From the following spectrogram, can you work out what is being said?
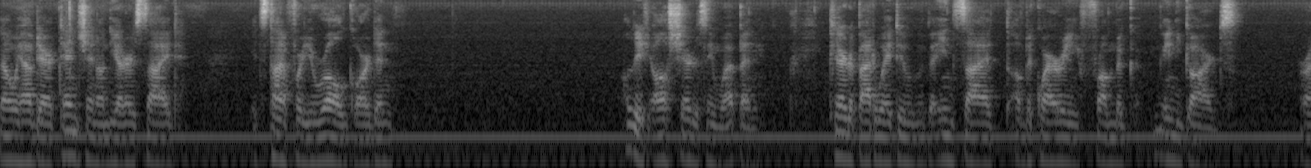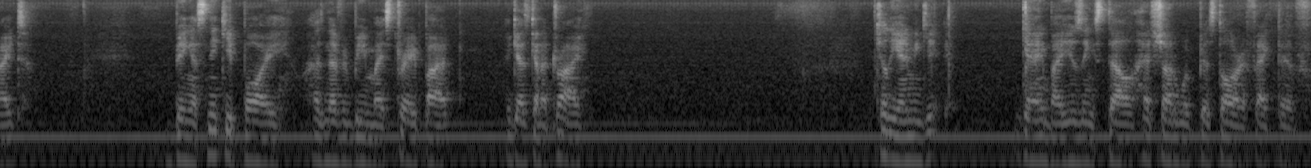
Now we have their attention on the other side. It's time for your roll, Gordon. Oh, they all share the same weapon. Clear the pathway to the inside of the quarry from the any guards. Right? Being a sneaky boy has never been my straight, but I guess gonna try. Kill the enemy gang by using stealth. Headshot with pistol are effective.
